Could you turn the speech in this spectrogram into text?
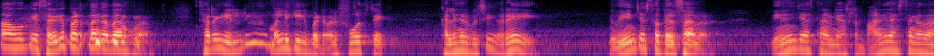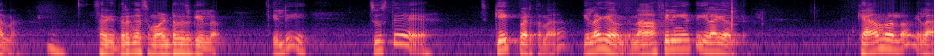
"ఆ, ఓకే సరిగ్గా పెడుతున్నాం కదా అనుకున్నా. సరే వెళ్ళి మళ్ళీ కేక్ పెట్టా. మళ్ళీ ఫోర్త్ టేక్ కళ్యాణ్ గారు పిలిచి రే నువ్వేం చేస్తావు తెలుసా అన్నాడు నేనేం చేస్తాను అండి అసలు బాగానే చేస్తాం కదా అన్న. సరే ఇద్దరం కలిసి వంట దగ్గరికి వెళ్ళాం. వెళ్ళి చూస్తే కేక్ పెడతానా? ఇలాగే ఉంది. నా ఫీలింగ్ అయితే ఇలాగే ఉంది. కెమెరాలో ఇలా.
